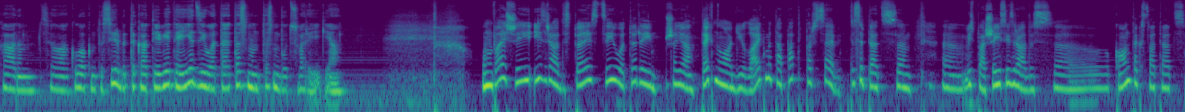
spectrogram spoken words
kādam cilvēku lokam tas ir, bet tie vietējie iedzīvotāji, tas man, tas man būtu svarīgi. Jā. Un vai šī izrāde spējas dzīvot arī šajā tehnoloģiju laikmetā pati par sevi? Tas ir tāds uh, vispār šīs izrādes uh, kontekstā tāds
